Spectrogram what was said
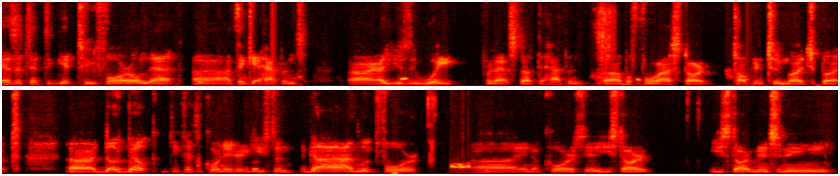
hesitant to get too far on that. Uh, I think it happens. Uh, I usually wait for that stuff to happen uh, before I start talking too much. But uh, Doug Belk, defensive coordinator at Houston, a guy I'd look for. Uh, and of course, you start you start mentioning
